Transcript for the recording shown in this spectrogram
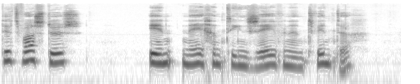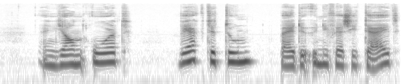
Dit was dus in 1927 en Jan Oort werkte toen bij de universiteit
